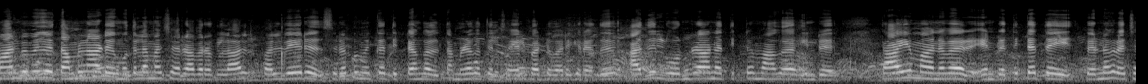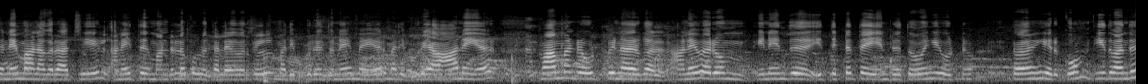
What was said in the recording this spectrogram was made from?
மாண்புமிகு தமிழ்நாடு முதலமைச்சர் அவர்களால் பல்வேறு சிறப்புமிக்க திட்டங்கள் தமிழகத்தில் செயல்பட்டு வருகிறது. அதில் ஒன்றான திட்டமாக இன்று தாயுமானவர் என்ற திட்டத்தை பெருநகர சென்னை மாநகராட்சியில் அனைத்து மண்டல குழு தலைவர்கள் மதிப்புக்குரிய துணை மேயர் மதிப்புக்குரிய ஆணையர் மாமன்ற உறுப்பினர்கள் அனைவரும் இணைந்து இத்திட்டத்தை இன்று துவங்கி விட்டு இருக்கும். இது வந்து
